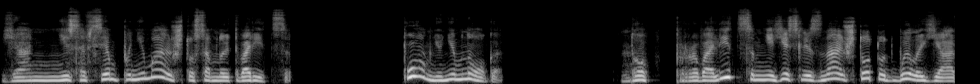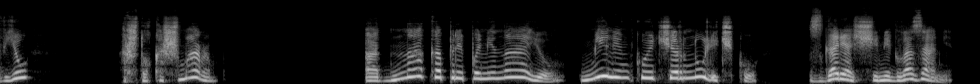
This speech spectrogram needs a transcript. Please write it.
я не совсем понимаю, что со мной творится. Помню немного. Но провалиться мне, если знаю, что тут было явью, а что кошмаром. Однако припоминаю миленькую чернулечку с горящими глазами.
